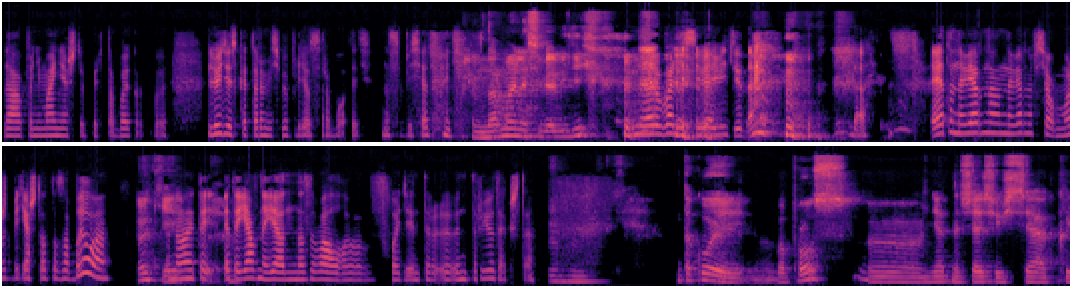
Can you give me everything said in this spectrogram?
да, понимание, что перед тобой, как бы, люди, с которыми тебе придется работать на собеседовании. Нормально себя веди. Нормально себя веди, да. Да. Это, наверное, наверное, все. Может быть, я что-то забыла, Окей. но это, это явно я называла в ходе интер- интервью, так что. Мгм. Такой вопрос, э, не относящийся к,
